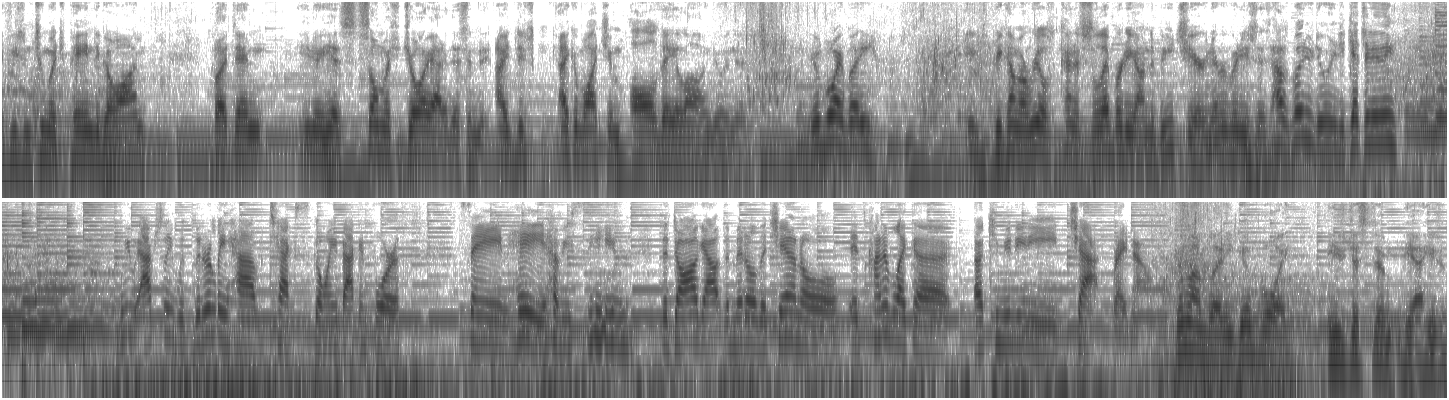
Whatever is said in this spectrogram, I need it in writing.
if he's in too much pain to go on. But then, you know, he has so much joy out of this, and I just, I could watch him all day long doing this. Good boy, buddy. He's become a real kind of celebrity on the beach here, and everybody says, how's Buddy doing? Did you catch anything? We actually would literally have texts going back and forth saying, hey, have you seen the dog out in the middle of the channel? It's kind of like a, a community chat right now. Come on, buddy. Good boy. He's just, um, yeah, he's a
